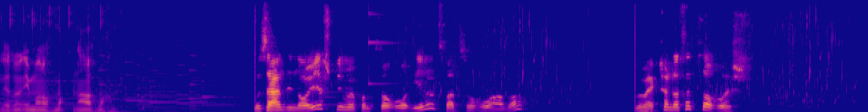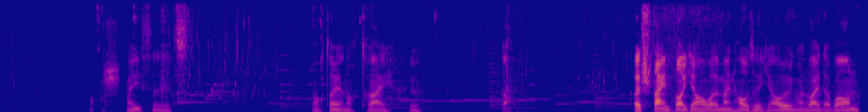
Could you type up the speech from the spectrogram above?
Die dann immer noch ma- nachmachen. Ich muss sagen, die neue Stimme von Zorro ähnelt zwar Zorro, aber man merkt schon, dass er Zorro ist. Oh, scheiße, jetzt. Braucht da ja noch drei. Weil Stein brauche ich auch, weil mein Haus will ich auch irgendwann weiterbauen.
